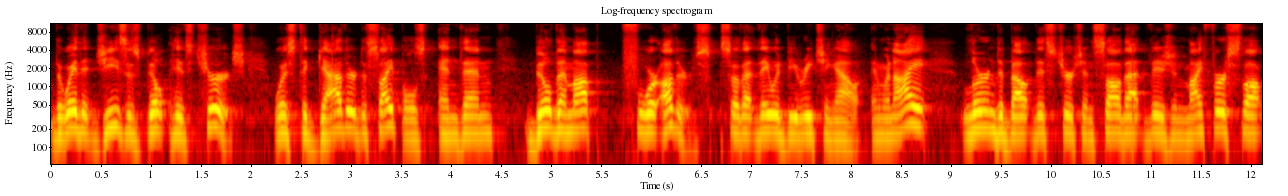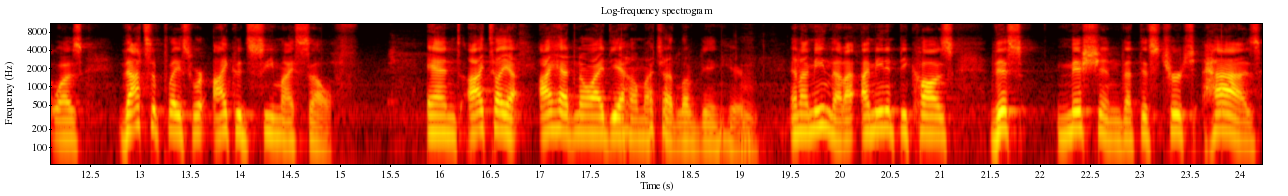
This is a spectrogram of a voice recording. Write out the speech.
The way that Jesus built his church was to gather disciples and then build them up for others so that they would be reaching out. And when I learned about this church and saw that vision, my first thought was, that's a place where I could see myself. And I tell you, I had no idea how much I'd love being here. Mm. And I mean that. I, I mean it because this mission that this church has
